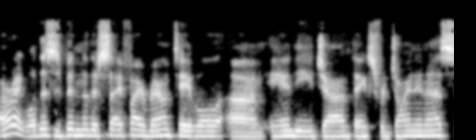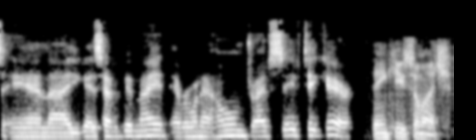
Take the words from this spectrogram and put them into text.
All right. Well, this has been another Sci Fi Roundtable. Um, Andy, John, thanks for joining us. And uh, you guys have a good night. Everyone at home, drive safe. Take care. Thank you so much.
